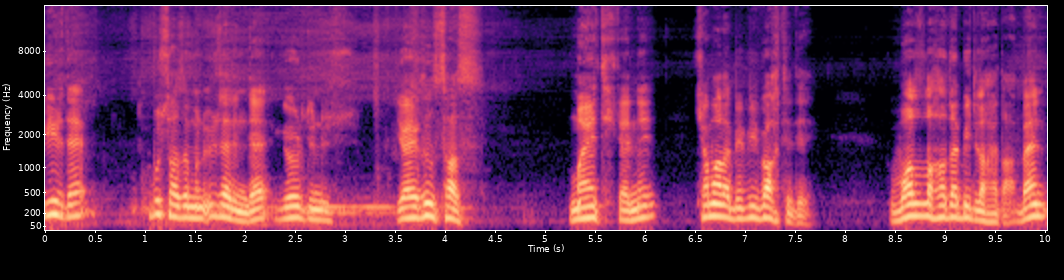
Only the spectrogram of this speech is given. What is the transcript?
Bir de bu sazımın üzerinde gördüğünüz yaygın saz manyetiklerini Kemal abi bir bak dedi. Vallahi da billahi da ben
